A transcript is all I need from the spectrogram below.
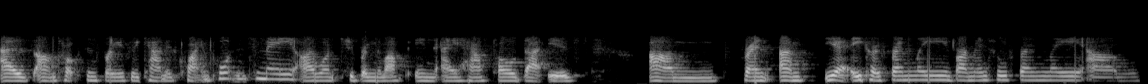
as um, toxin free as we can is quite important to me. I want to bring them up in a household that is um, friend, um, yeah, eco friendly, environmental friendly, um,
